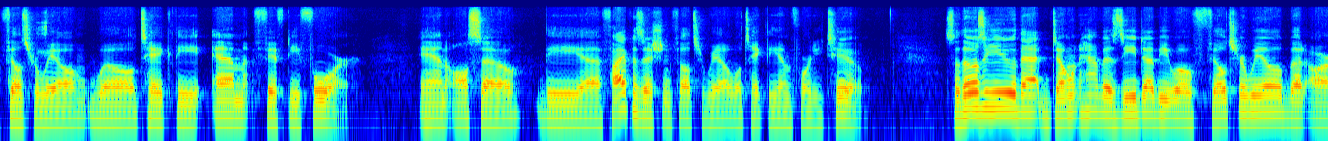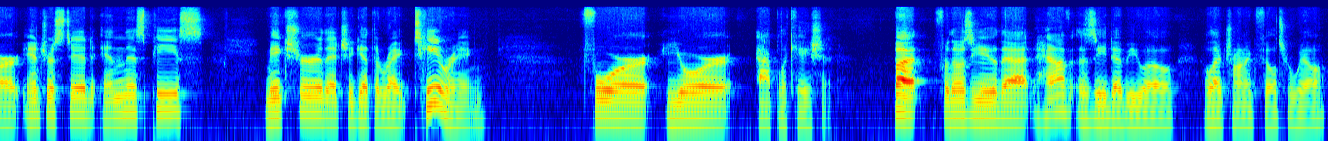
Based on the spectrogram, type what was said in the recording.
filter wheel will take the M54 and also the uh, five position filter wheel will take the M42. So those of you that don't have a ZWO filter wheel but are interested in this piece, make sure that you get the right T-ring for your application. But for those of you that have a ZWO electronic filter wheel,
